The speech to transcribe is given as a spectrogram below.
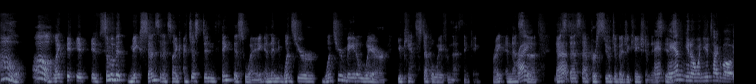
oh oh like it, it, it some of it makes sense and it's like i just didn't think this way and then once you're once you're made aware you can't step away from that thinking right and that's right. the that's yes. that's that pursuit of education is, and, is, and, you know when you talk about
